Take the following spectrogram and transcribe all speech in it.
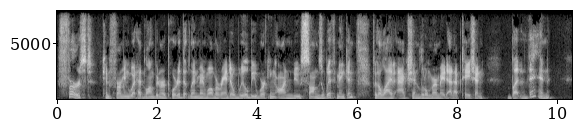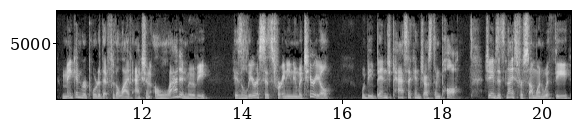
first confirming what had long been reported that Lin Manuel Miranda will be working on new songs with Menken for the live action Little Mermaid adaptation. But then Menken reported that for the live action Aladdin movie, his lyricist for any new material would be Benj Pasek and Justin Paul. James, it's nice for someone with the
